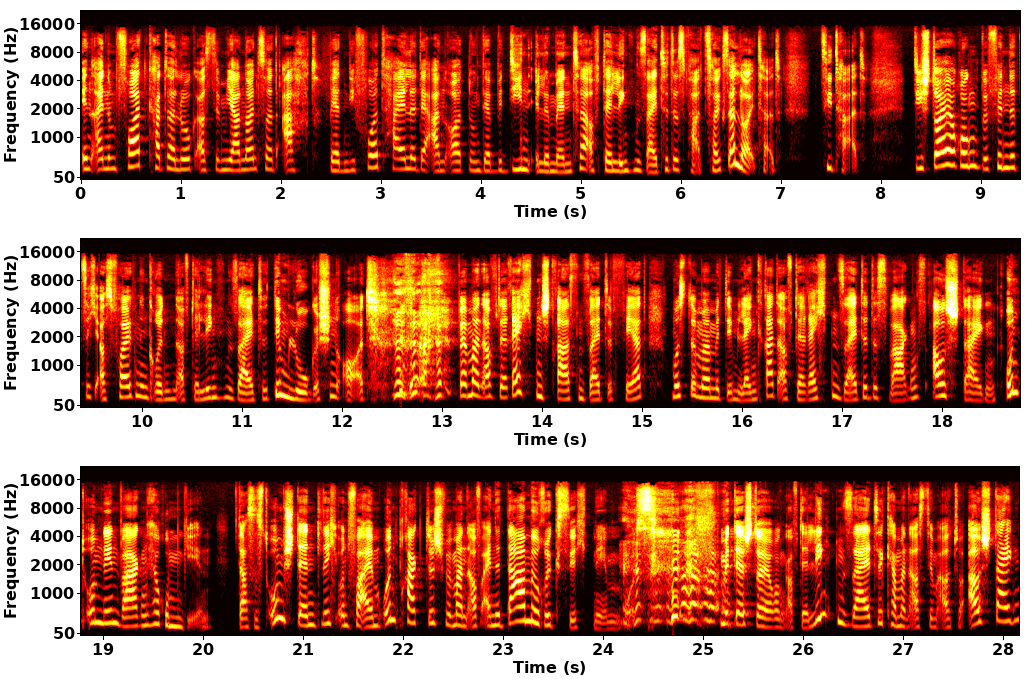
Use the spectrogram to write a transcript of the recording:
In einem Ford-Katalog aus dem Jahr 1908 werden die Vorteile der Anordnung der Bedienelemente auf der linken Seite des Fahrzeugs erläutert. Zitat. Die Steuerung befindet sich aus folgenden Gründen auf der linken Seite, dem logischen Ort. Wenn man auf der rechten Straßenseite fährt, musste man mit dem Lenkrad auf der rechten Seite des Wagens aussteigen und um den Wagen herumgehen. Das ist umständlich und vor allem unpraktisch, wenn man auf eine Dame Rücksicht nehmen muss. mit der Steuerung auf der linken Seite kann man aus dem Auto aussteigen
